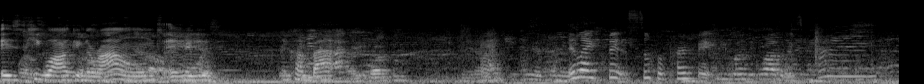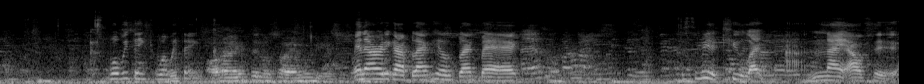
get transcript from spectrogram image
is keep walking around and maybe just and come back. It like fits super perfect. What we think? What we think? And I already got black heels, black bag. This would be a cute like night outfit.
